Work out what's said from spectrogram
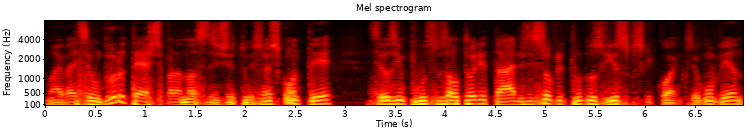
mas vai ser um duro teste para nossas instituições conter seus impulsos autoritários e, sobretudo, os riscos que correm com seu governo,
